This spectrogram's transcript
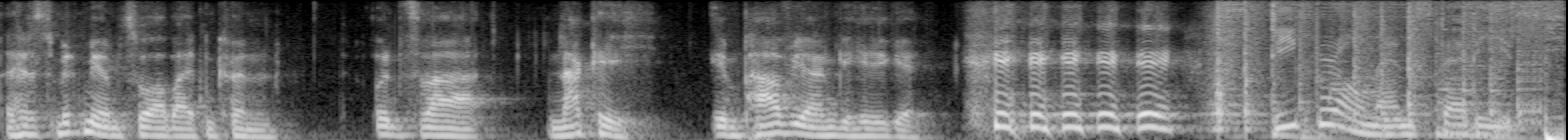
da hättest du mit mir im Zoo arbeiten können. Und zwar nackig, im Pavian-Gehege. Die Bromance Daddies.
